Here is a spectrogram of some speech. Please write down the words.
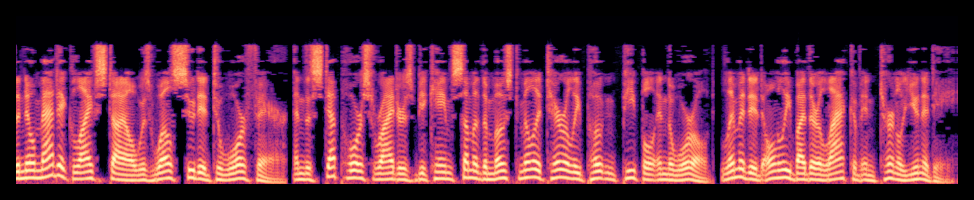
The nomadic lifestyle was well suited to warfare, and the steppe horse riders became some of the most militarily potent people in the world, limited only by their lack of internal unity.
